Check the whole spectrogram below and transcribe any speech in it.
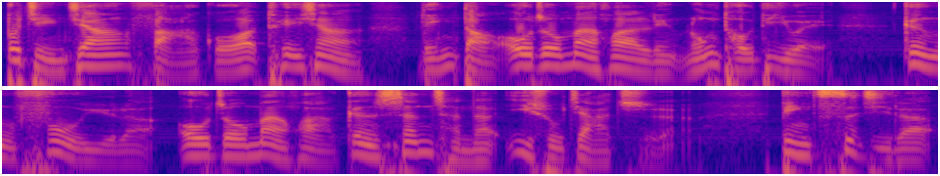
不仅将法国推向领导欧洲漫画领龙头地位，更赋予了欧洲漫画更深层的艺术价值，并刺激了。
